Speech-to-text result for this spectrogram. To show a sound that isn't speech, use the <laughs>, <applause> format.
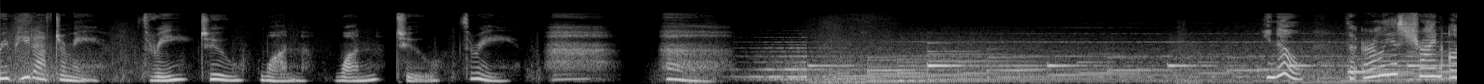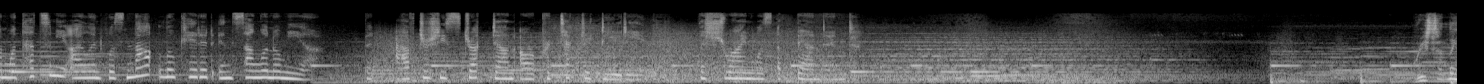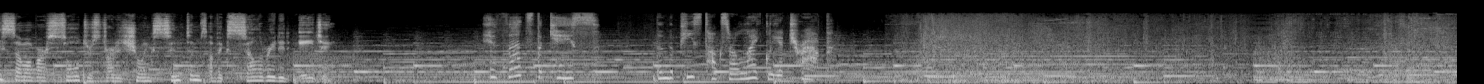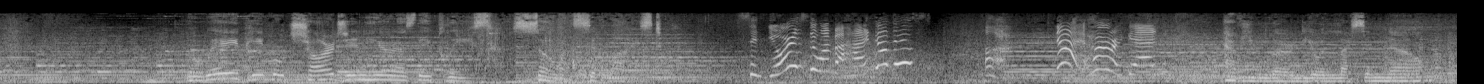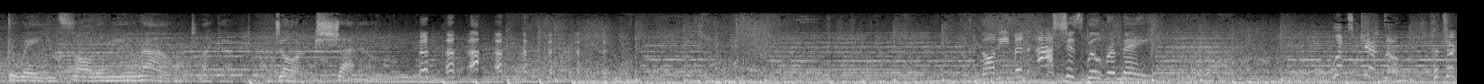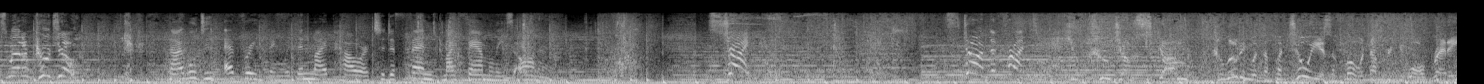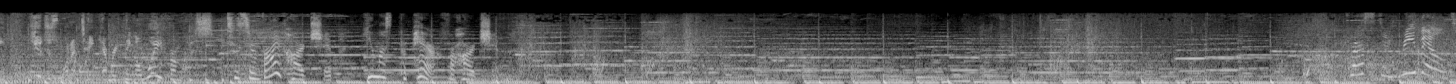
Repeat after me. Three, two, one. One, two, three. <sighs> You know, the earliest shrine on Watatsumi Island was not located in Sangonomiya. But after she struck down our protector deity, the shrine was abandoned. Recently, some of our soldiers started showing symptoms of accelerated aging. If that's the case, then the peace talks are likely a trap. The way people charge in here as they please. So uncivilized. Signora's the one behind all this? Learned your lesson now? The way you follow me around like a dark shadow. <laughs> Not even ashes will remain! Let's get them! Protect Madame Kujo! I will do everything within my power to defend my family's honor. Strike! Storm the front! You Kujo scum! Colluding with the Fatui isn't low enough for you already! You just want to take everything away from us! To survive hardship, you must prepare for hardship. Rest and rebuild!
